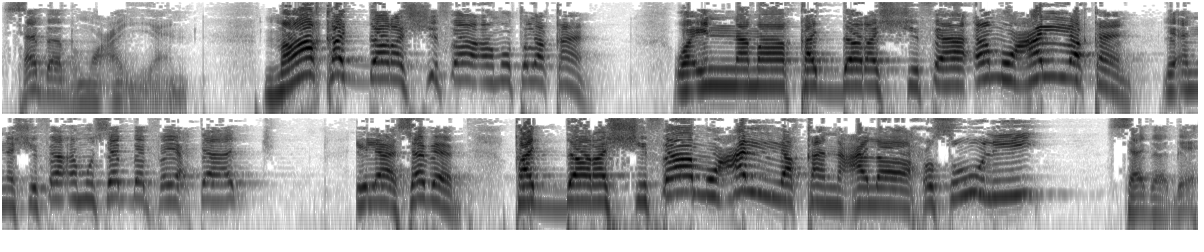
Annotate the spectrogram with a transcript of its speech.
سبب معين؟ ما قدر الشفاء مطلقا وإنما قدر الشفاء معلقا لأن الشفاء مسبب فيحتاج إلى سبب. قدر الشفاء معلقا على حصول سببه.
